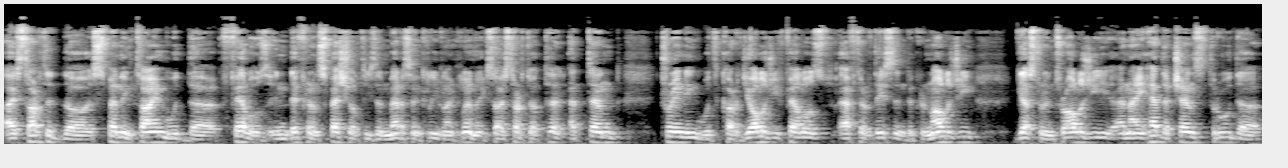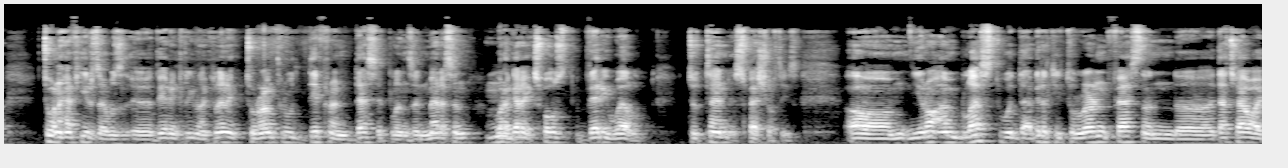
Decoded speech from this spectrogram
I started uh, spending time with the fellows in different specialties in medicine Cleveland Clinic. So I started to att- attend training with cardiology fellows, after this endocrinology, gastroenterology, and I had the chance through the two and a half years I was uh, there in Cleveland Clinic to run through different disciplines in medicine mm. where I got exposed very well to 10 specialties. Um, you know, I'm blessed with the ability to learn fast, and uh, that's how I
